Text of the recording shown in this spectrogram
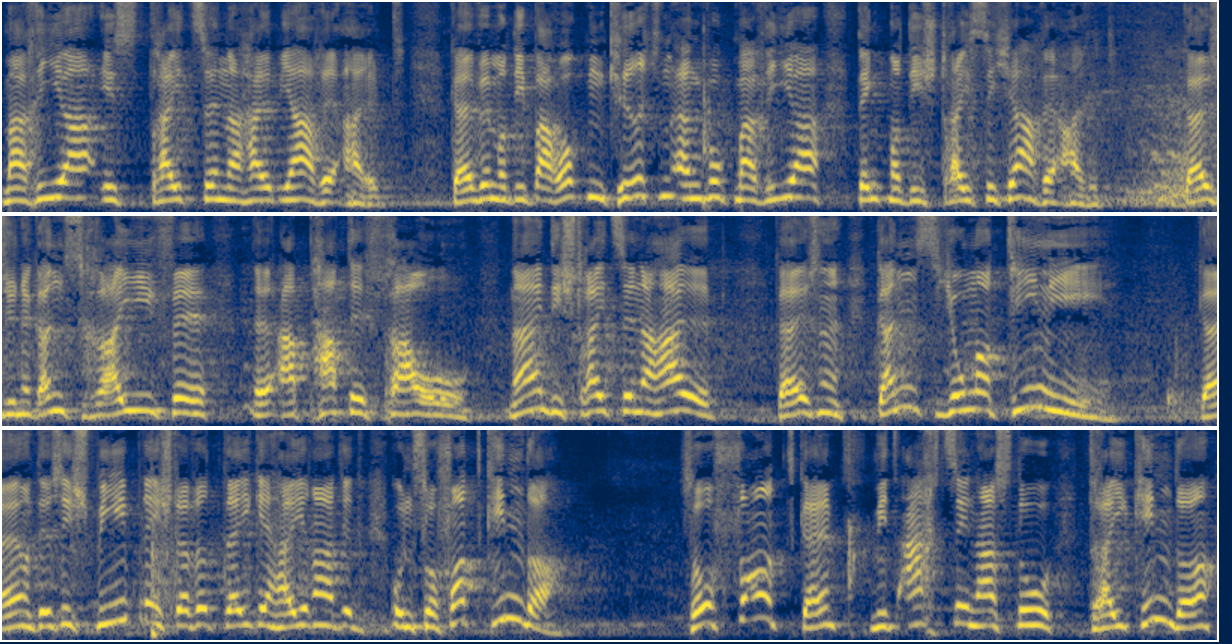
Maria ist 13,5 Jahre alt. Gell? Wenn man die barocken Kirchen anguckt, Maria, denkt man, die ist 30 Jahre alt. Gell? Sie ist eine ganz reife, äh, aparte Frau. Nein, die ist 13,5. Gell? Ist ein ganz junger Teenie. Gell? Und das ist biblisch, da wird gleich geheiratet und sofort Kinder. Sofort, gell? Mit 18 hast du drei Kinder,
